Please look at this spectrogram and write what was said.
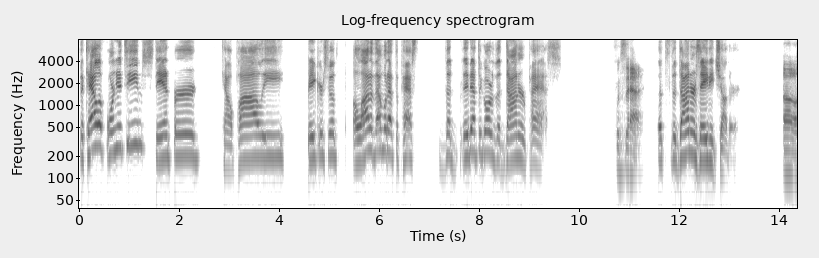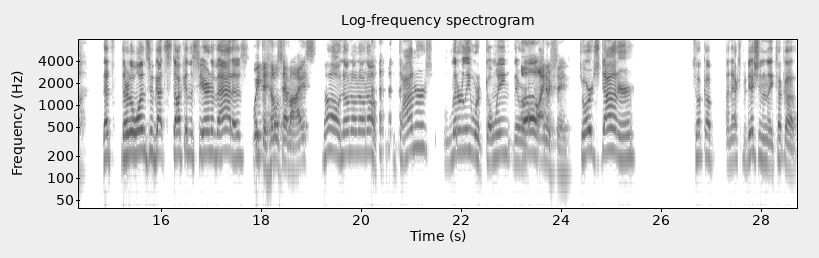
the California teams, Stanford, Cal Poly, Bakersfield, a lot of them would have to pass the, they'd have to go to the Donner Pass. What's that? That's the Donners ate each other. Oh. That's they're the ones who got stuck in the Sierra Nevadas. Wait, the hills have eyes? No, no, no, no, no. Donners literally were going. They were. Oh, I know Shane. George Donner took a an expedition and they took a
